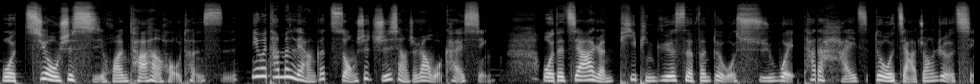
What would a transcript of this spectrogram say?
我就是喜欢他和侯腾斯，因为他们两个总是只想着让我开心。我的家人批评约瑟芬对我虚伪，他的孩子对我假装热情，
